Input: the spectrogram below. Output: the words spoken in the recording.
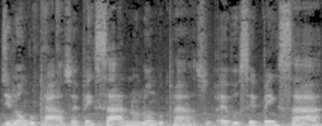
de longo prazo, é pensar no longo prazo, é você pensar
